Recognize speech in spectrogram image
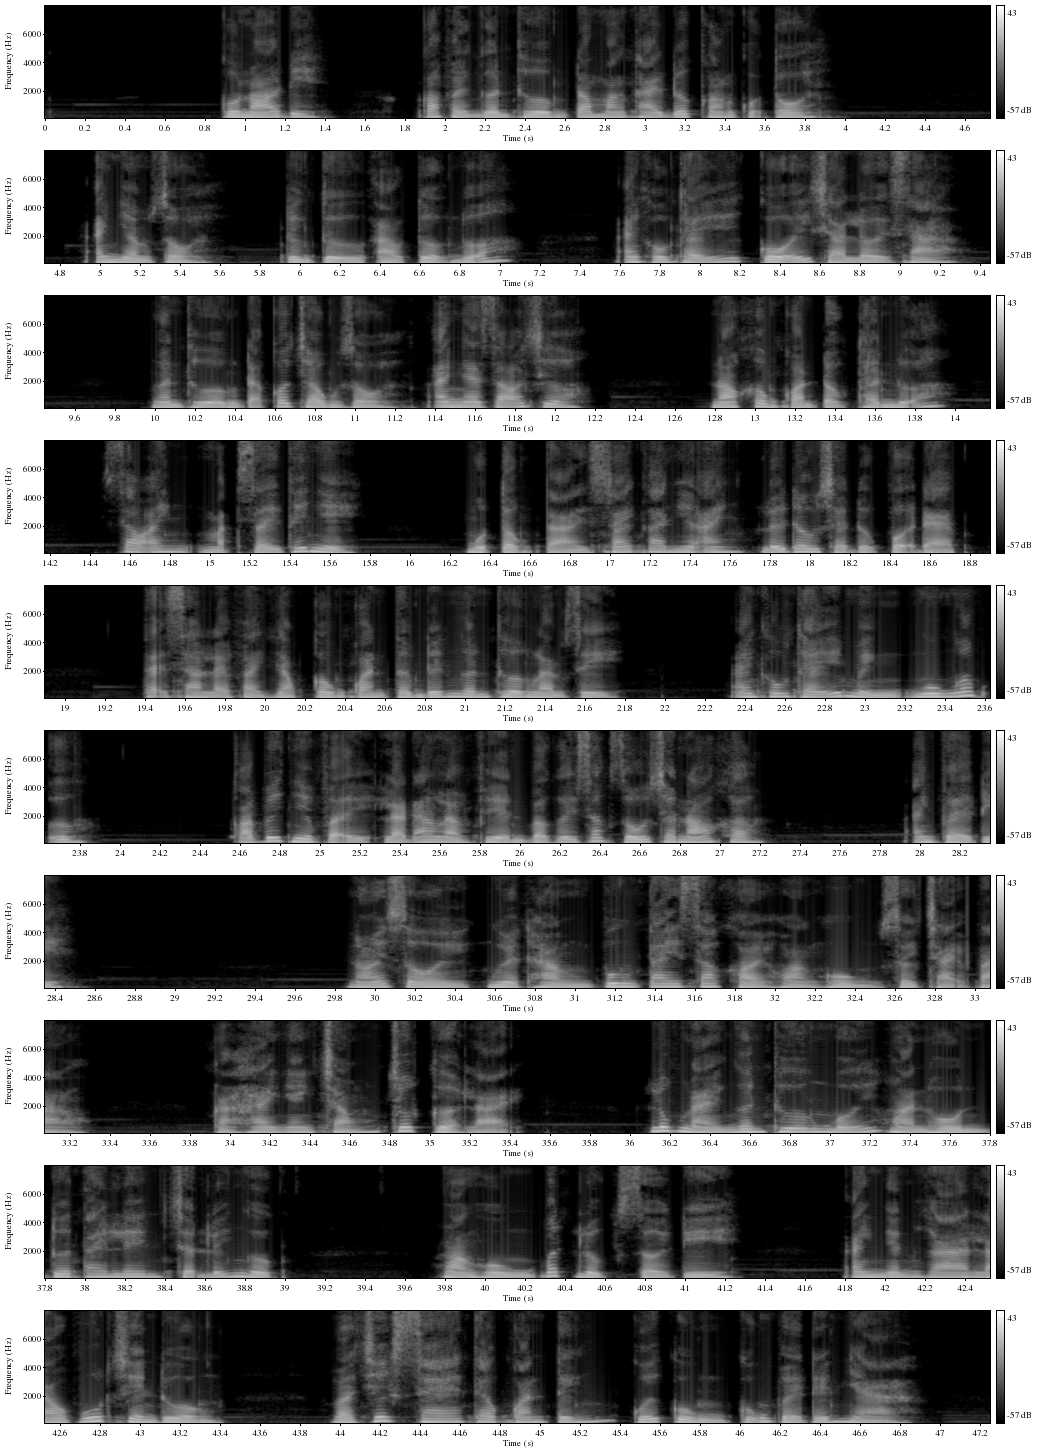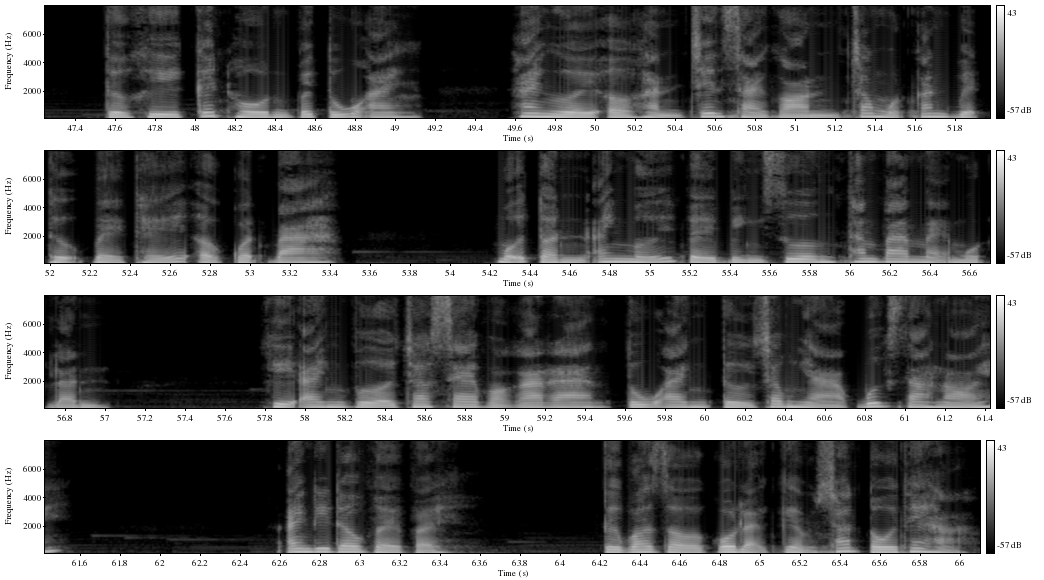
Cô nói đi, có phải Ngân Thương đang mang thai đứa con của tôi? Anh nhầm rồi, đừng tự ảo tưởng nữa. Anh không thấy cô ấy trả lời sao? Ngân Thương đã có chồng rồi, anh nghe rõ chưa? Nó không còn độc thân nữa. Sao anh mặt dày thế nhỉ? Một tổng tài xoáy ca như anh lấy đâu trả được vợ đẹp. Tại sao lại phải nhọc công quan tâm đến Ngân Thương làm gì? Anh không thấy mình ngu ngốc ư? Có biết như vậy là đang làm phiền và gây rắc rối cho nó không? Anh về đi. Nói rồi, Nguyệt Hằng vung tay ra khỏi Hoàng Hùng rồi chạy vào. Cả hai nhanh chóng chốt cửa lại. Lúc này Ngân Thương mới hoàn hồn đưa tay lên trận lấy ngực. Hoàng Hùng bất lực rời đi. Anh nhấn ga lao vút trên đường và chiếc xe theo quán tính cuối cùng cũng về đến nhà. Từ khi kết hôn với Tú Anh, hai người ở hẳn trên Sài Gòn trong một căn biệt thự bề thế ở quận 3. Mỗi tuần anh mới về Bình Dương thăm ba mẹ một lần. Khi anh vừa cho xe vào gara, Tú Anh từ trong nhà bước ra nói. Anh đi đâu về vậy? Từ bao giờ cô lại kiểm soát tôi thế hả?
